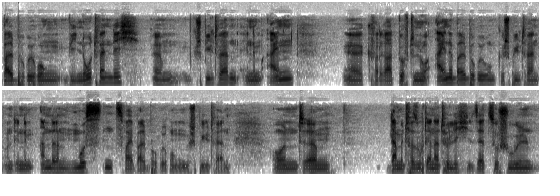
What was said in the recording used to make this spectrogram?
Ballberührungen wie notwendig ähm, gespielt werden. In dem einen äh, Quadrat durfte nur eine Ballberührung gespielt werden und in dem anderen mussten zwei Ballberührungen gespielt werden. Und ähm, damit versucht er natürlich sehr zu schulen,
